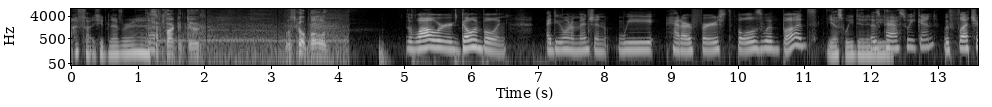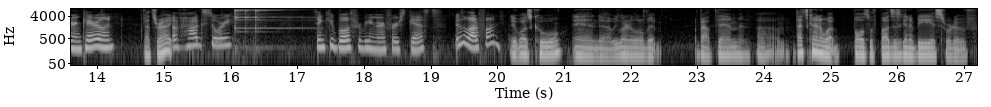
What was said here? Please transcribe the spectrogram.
I thought you'd never ask. fuck it, dude. Let's go bowling. While we're going bowling, I do want to mention we had our first bowls with buds Yes, we did this indeed. past weekend with Fletcher and Carolyn That's right. of Hog Story. Thank you both for being our first guests. It was a lot of fun. It was cool, and uh, we learned a little bit about them, and um, that's kind of what Bowls with Buds is going to be. Is sort of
